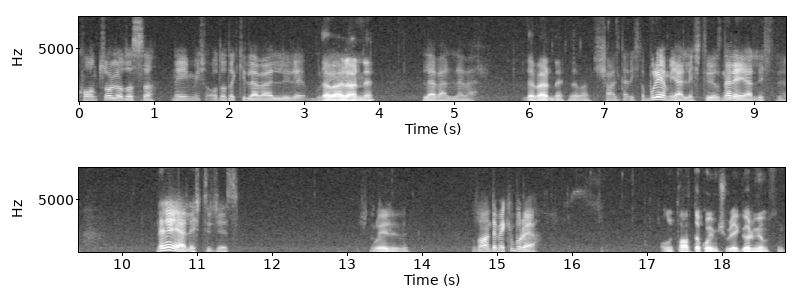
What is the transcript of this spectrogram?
Kontrol odası. Neymiş? Odadaki levelleri buraya Leveller ne? Level level. Lever ne? Lever. Şalter işte. Buraya mı yerleştiriyoruz? Nereye yerleştiriyor? Nereye yerleştireceğiz? Şunu Buraya koyayım dedi. O zaman demek ki buraya. Onu tahta koymuş buraya görmüyor musun?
